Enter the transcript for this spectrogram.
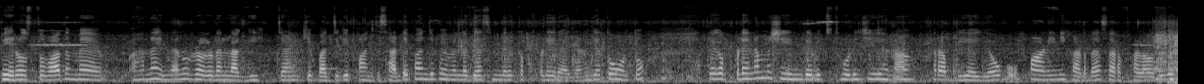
ਫਿਰ ਉਸ ਤੋਂ ਬਾਅਦ ਮੈਂ ਹਨਾ ਇਹਨਾਂ ਨੂੰ ਰਗੜਨ ਲੱਗ ਗਈ, ਜਾਣੀ ਕਿ ਵੱਜ ਕੇ 5 5:30 ਫਿਰ ਮੈਨੂੰ ਲੱਗਿਆ ਸੀ, ਮੇਰੇ ਕੱਪੜੇ ਰਹਿ ਜਾਣਗੇ ਧੋਣ ਤੋਂ। ਤੇ ਕੱਪੜੇ ਨਾ ਮਸ਼ੀਨ ਦੇ ਵਿੱਚ ਥੋੜੀ ਜਿਹੀ ਹਨਾ ਖਰਾਬੀ ਆਈ ਆ, ਉਹ ਪਾਣੀ ਨਹੀਂ ਖੜਦਾ ਸਰਫ ਵਾਲਾ ਉਹਦੇ ਵਿੱਚ,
